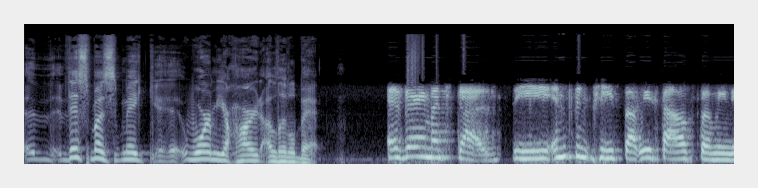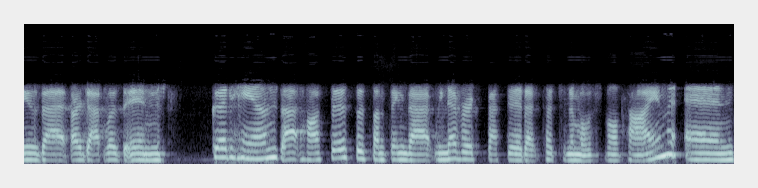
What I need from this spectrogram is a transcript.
this must make uh, warm your heart a little bit. It very much does. The instant peace that we felt when we knew that our dad was in good hands at hospice was something that we never expected at such an emotional time. And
